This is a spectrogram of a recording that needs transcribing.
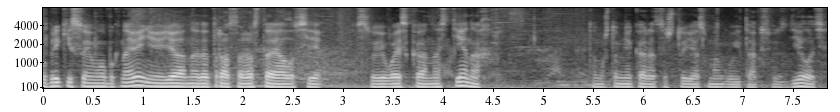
Вопреки своему обыкновению, я на этот раз расставил все свои войска на стенах. Потому что мне кажется, что я смогу и так все сделать.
